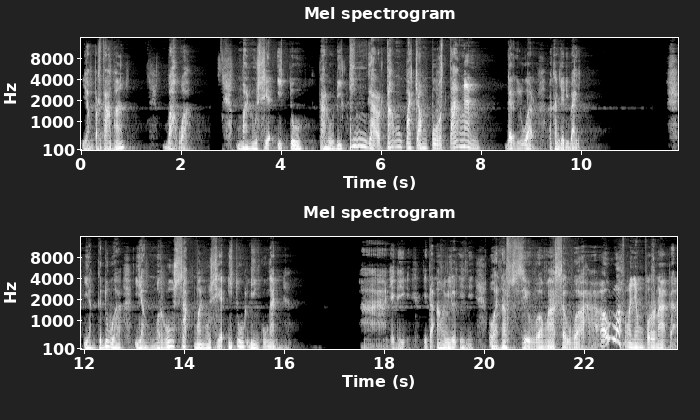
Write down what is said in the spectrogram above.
Yang pertama, bahwa manusia itu kalau ditinggal tanpa campur tangan dari luar akan jadi baik. Yang kedua, yang merusak manusia itu lingkungannya. Nah, jadi kita ambil ini wa nafsi wa masawaha. Allah menyempurnakan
